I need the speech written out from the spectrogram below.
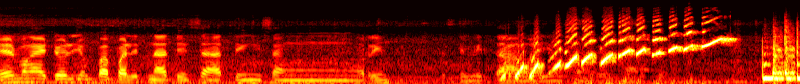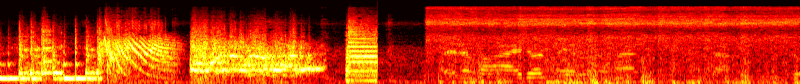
Ayan mga idol, yung papalit natin sa ating isang rim. Kasi may tama yung isang rim natin. Ayan mga idol, mayroon na natin sa ating dito.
